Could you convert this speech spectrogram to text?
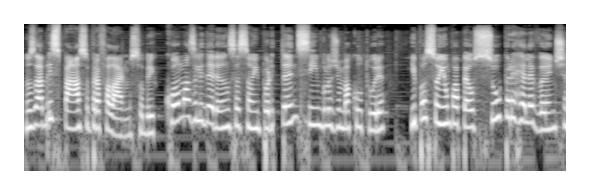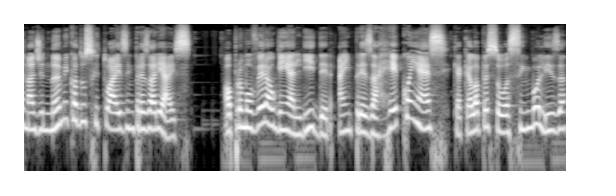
nos abre espaço para falarmos sobre como as lideranças são importantes símbolos de uma cultura e possuem um papel super relevante na dinâmica dos rituais empresariais. Ao promover alguém a líder, a empresa reconhece que aquela pessoa simboliza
